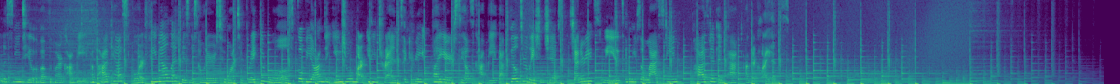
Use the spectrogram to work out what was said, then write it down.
are listening to Above the Bar Copy, a podcast for female led business owners who want to break the rules, go beyond the usual marketing trends, and create fire sales copy that builds relationships, generates leads, and leaves a lasting, positive impact on their clients.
